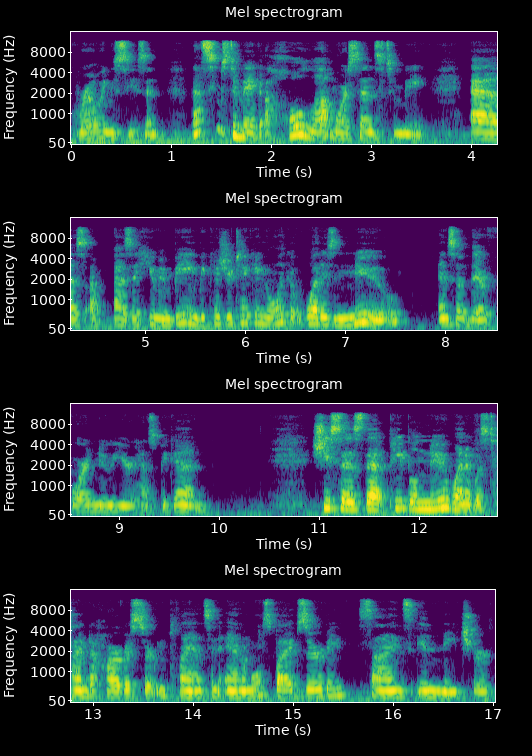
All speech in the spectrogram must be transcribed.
growing season. That seems to make a whole lot more sense to me as a, as a human being because you're taking a look at what is new and so therefore a new year has begun. She says that people knew when it was time to harvest certain plants and animals by observing signs in nature.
